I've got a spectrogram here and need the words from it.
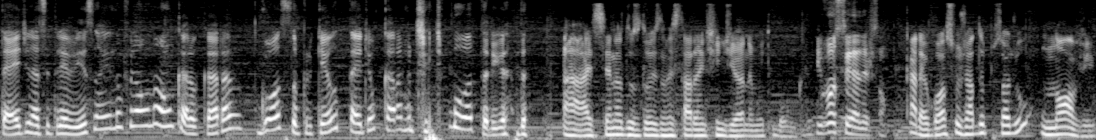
Ted nessa entrevista e no final não, cara. O cara gosta, porque o Ted é um cara muito gente boa, tá ligado? Ah, a cena dos dois no restaurante indiano é muito bom, cara. E você, Anderson? Cara, eu gosto já do episódio 9,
